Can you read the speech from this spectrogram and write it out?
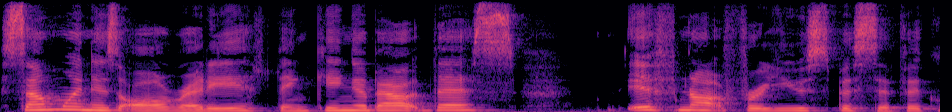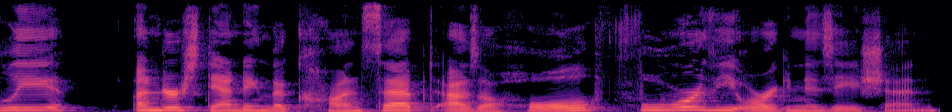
someone is already thinking about this, if not for you specifically, understanding the concept as a whole for the organization.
